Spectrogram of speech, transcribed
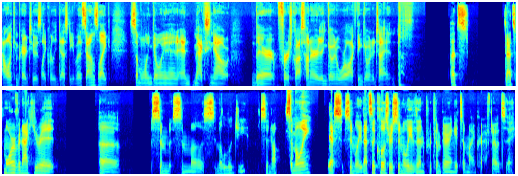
all I compare it to is like really Destiny, but it sounds like someone going in and maxing out their first class hunter, then going to warlock, then going to titan. that's that's more of an accurate uh sim sim uh, simology Sino- Simile. yes, simile. That's a closer simile than for comparing it to Minecraft, I would say.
